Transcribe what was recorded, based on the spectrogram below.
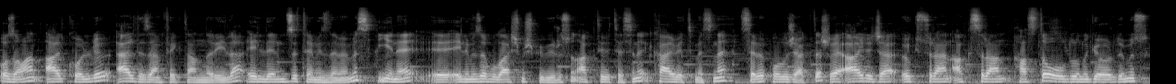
o zaman alkollü el dezenfektanlarıyla ellerimizi temizlememiz yine e, elimize bulaşmış bir virüsün aktivitesini kaybetmesine sebep olacaktır. Ve ayrıca öksüren, aksıran, hasta olduğunu gördüğümüz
